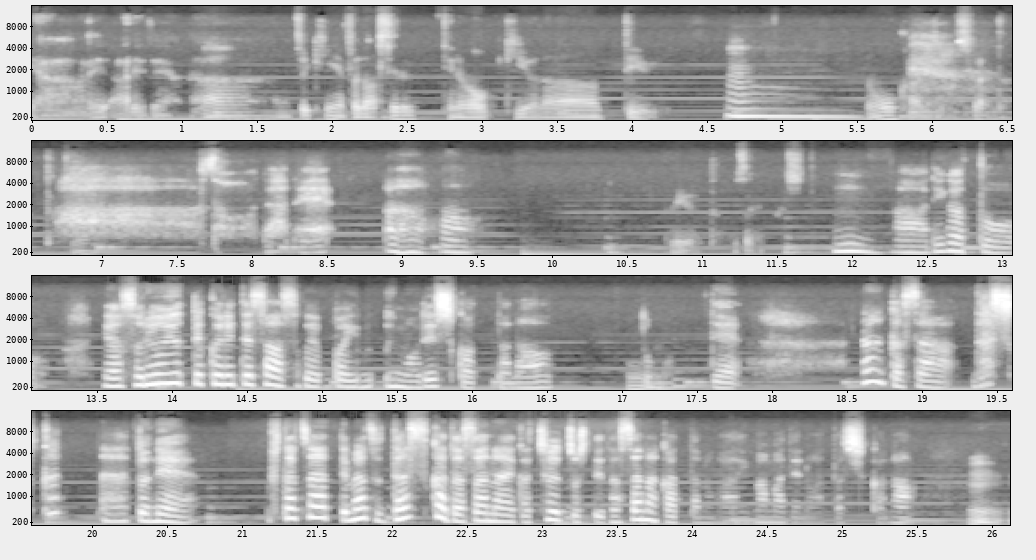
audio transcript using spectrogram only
いやーあれあれだよな。あの時にやっぱ出せるっていうのが大きいよなっていう。うん。のを感じる時間だったかな。はあそうだね。うんうん。ありがとうございました。うん、あありがとう。いやそれを言ってくれてさすごいやっぱり今嬉しかったなうんと思って、なんかさ出しかあとね2つあってまず出すか出さないか躊躇して出さなかったのが今までの私かな。うん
